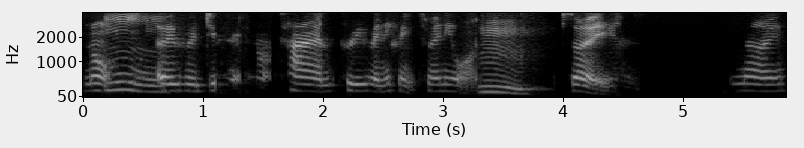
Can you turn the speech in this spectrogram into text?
not Mm. overdo it, not try and prove anything to anyone. Mm. So, no.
